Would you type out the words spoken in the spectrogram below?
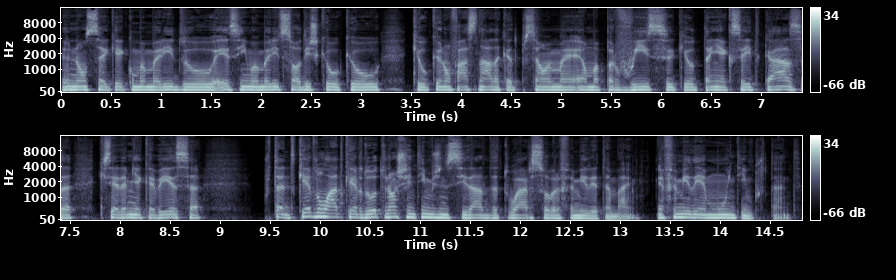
eu não sei o que é que o meu marido é assim. O meu marido só diz que eu, que eu, que eu, que eu não faço nada, que a depressão é uma, é uma parvoíce, que eu tenho é que sair de casa, que isso é da minha cabeça. Portanto, quer de um lado, quer do outro, nós sentimos necessidade de atuar sobre a família também. A família é muito importante.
